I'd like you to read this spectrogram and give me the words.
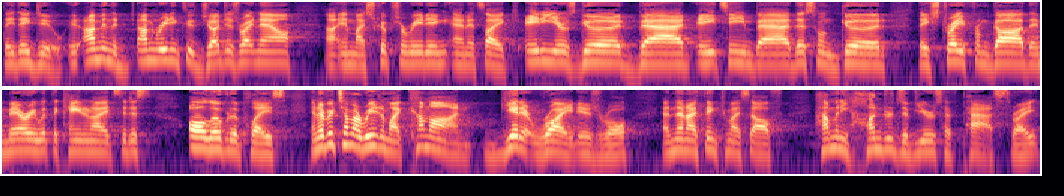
They, they do. I'm, in the, I'm reading through Judges right now uh, in my scripture reading, and it's like 80 years good, bad, 18 bad, this one good. They stray from God, they marry with the Canaanites, they just all over the place. And every time I read it, I'm like, come on, get it right, Israel. And then I think to myself, how many hundreds of years have passed, right?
